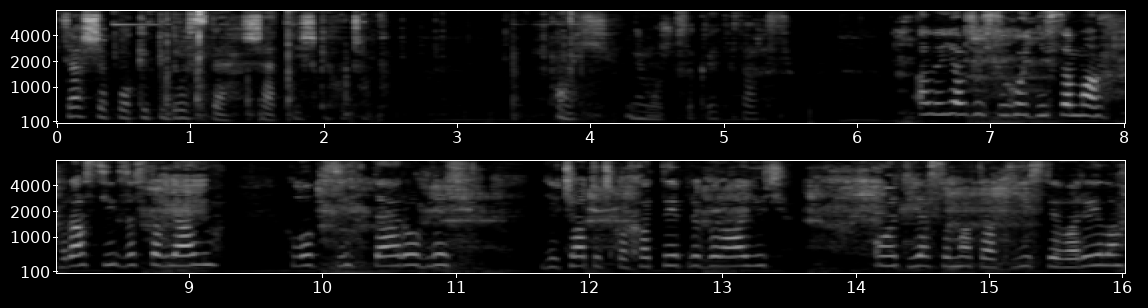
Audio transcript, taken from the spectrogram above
ця ще поки підросте, ще трішки хоча б. Ой, не можу закрити зараз. Але я вже сьогодні сама раз їх заставляю. Хлопці те роблять, дівчаточка хати прибирають. От я сама так їсти варила.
